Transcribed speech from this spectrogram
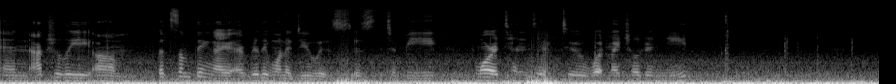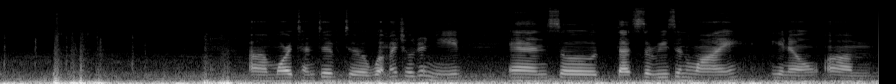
And actually, um, that's something I, I really want to do is is to be more attentive to what my children need. Uh, more attentive to what my children need, and so that's the reason why you know. Um,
